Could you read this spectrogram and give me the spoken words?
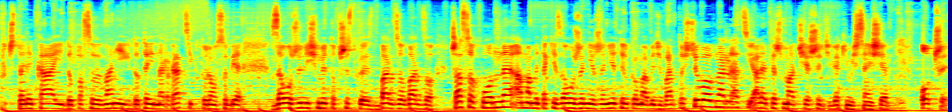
w 4K i dopasowywanie ich do tej narracji, którą sobie założyliśmy, to wszystko jest bardzo, bardzo czasochłonne, a mamy takie założenie, że nie tylko ma być wartościowo w narracji, ale też ma cieszyć w jakimś sensie oczy.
